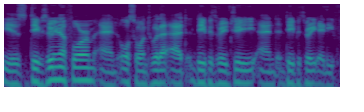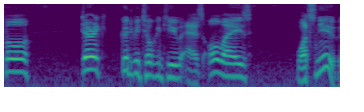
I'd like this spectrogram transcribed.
He is DP3 in our forum and also on Twitter at DP3G and DP384. Derek, good to be talking to you as always. What's new?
